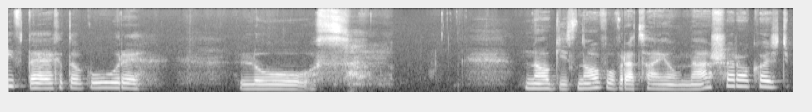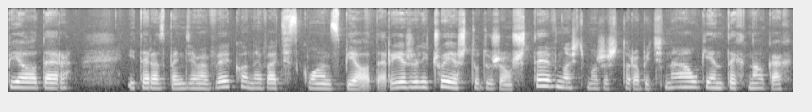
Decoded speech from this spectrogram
I wdech do góry, luz. Nogi znowu wracają na szerokość bioder. I teraz będziemy wykonywać skłon z bioder. Jeżeli czujesz tu dużą sztywność, możesz to robić na ugiętych nogach.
